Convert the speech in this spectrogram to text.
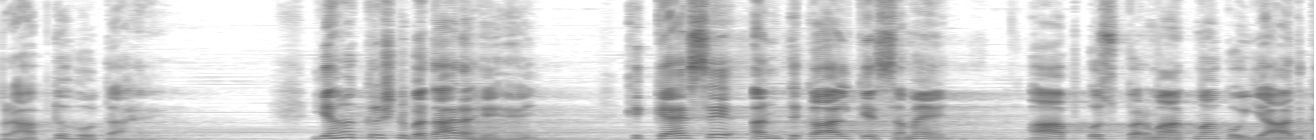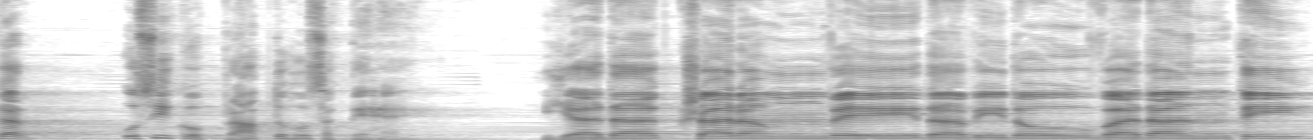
प्राप्त होता है। यहाँ कृष्ण बता रहे हैं कि कैसे अंतकाल के समय आप उस परमात्मा को याद कर उसी को प्राप्त हो सकते हैं। यदक्षरं वेद विदो वदन्ति,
